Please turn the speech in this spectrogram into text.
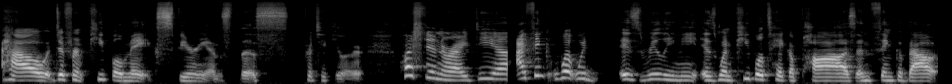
how different people may experience this particular question or idea. I think what would is really neat is when people take a pause and think about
